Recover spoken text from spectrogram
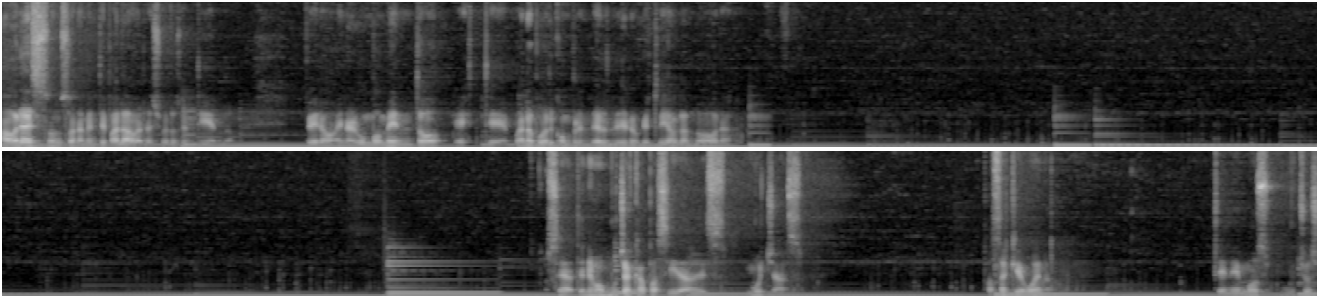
Ahora son solamente palabras, yo los entiendo. Pero en algún momento este, van a poder comprender de lo que estoy hablando ahora. O sea, tenemos muchas capacidades, muchas. Pasa que, bueno, tenemos muchos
